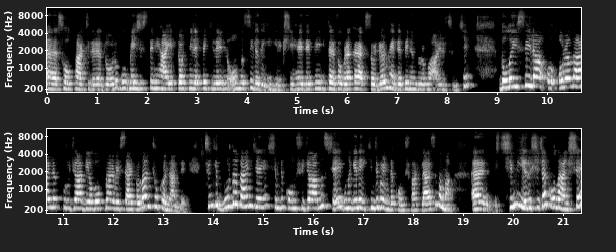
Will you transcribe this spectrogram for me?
e, sol partilere doğru. Bu mecliste nihayet dört milletvekillerinin olmasıyla da ilgili bir şey. HDP'yi bir tarafa bırakarak söylüyorum. HDP'nin durumu ayrı çünkü. Dolayısıyla oralarla kuracağı diyaloglar vesaire falan çok önemli. Çünkü burada bence şimdi konuşacağımız şey, bunu gene ikinci bölümde konuşmak lazım ama e, şimdi yarışacak olan şey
